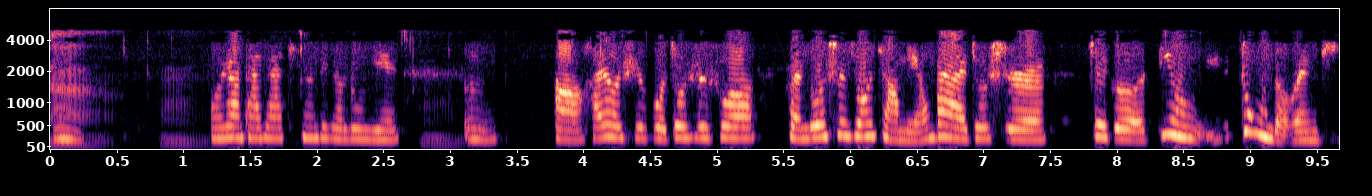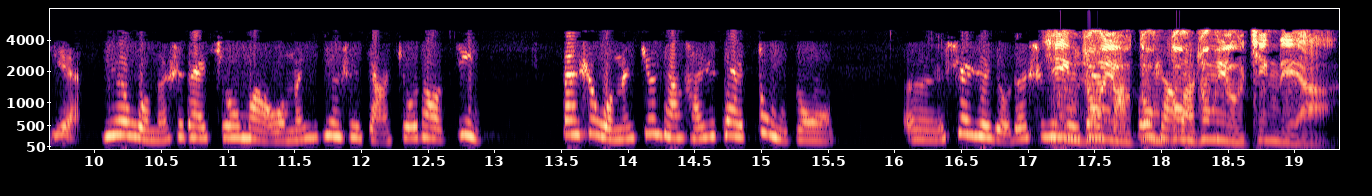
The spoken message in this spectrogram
嗯，啊，嗯我让大家听这个录音。嗯，嗯，好，还有师傅，就是说很多师兄想明白，就是这个定与动的问题，因为我们是在修嘛，我们一定是想修到定，但是我们经常还是在动中，嗯、甚至有的师兄静中有动，动中有静的呀。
